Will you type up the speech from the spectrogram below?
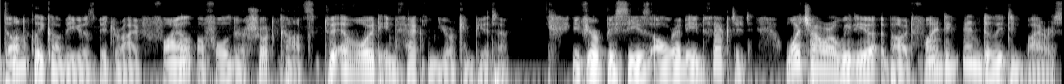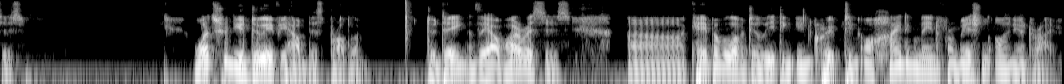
Don't click on the USB drive, file, or folder shortcuts to avoid infecting your computer. If your PC is already infected, watch our video about finding and deleting viruses. What should you do if you have this problem? Today, there are viruses uh, capable of deleting, encrypting, or hiding the information on your drive.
